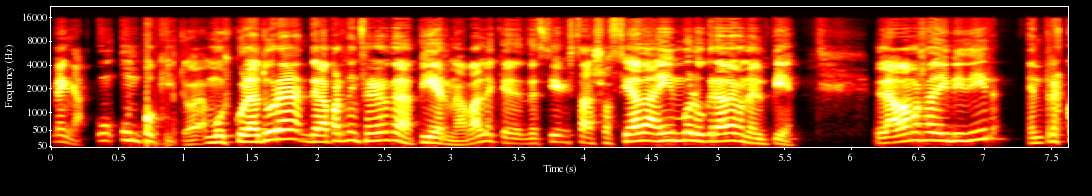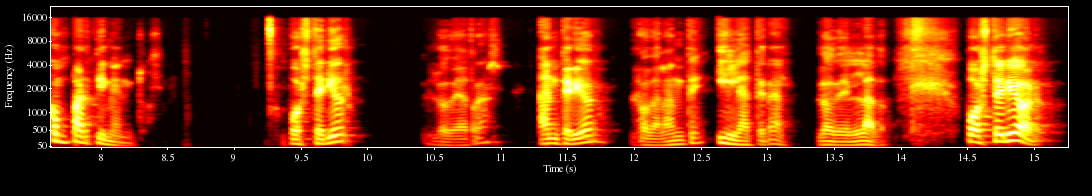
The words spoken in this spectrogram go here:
venga, un, poquito. Musculatura de la parte inferior de la pierna, ¿vale? Que decía que está asociada e involucrada con el pie. La vamos a dividir en tres compartimentos. Posterior, lo de atrás. Anterior, lo de. Y lateral, lo del lado. Posterior,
